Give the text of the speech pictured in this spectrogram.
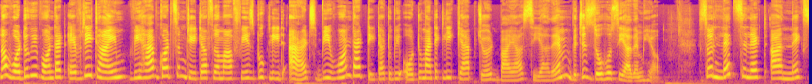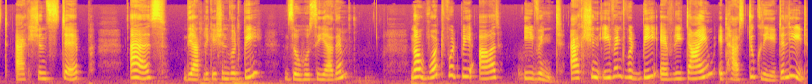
Now what do we want that every time we have got some data from our Facebook lead ads, we want that data to be automatically captured by our CRM which is Zoho CRM here. So let's select our next action step as the application would be Zoho CRM. Now what would be our event? Action event would be every time it has to create a lead.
